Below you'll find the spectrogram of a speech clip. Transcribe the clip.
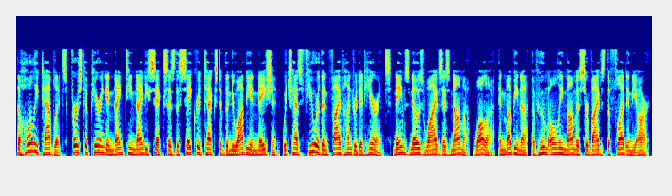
The Holy Tablets, first appearing in 1996 as the sacred text of the Nuwaubian nation which has fewer than 500 adherents names Noah's wives as Nama, Wala, and Mubina, of whom only Nama survives the flood in the Ark.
